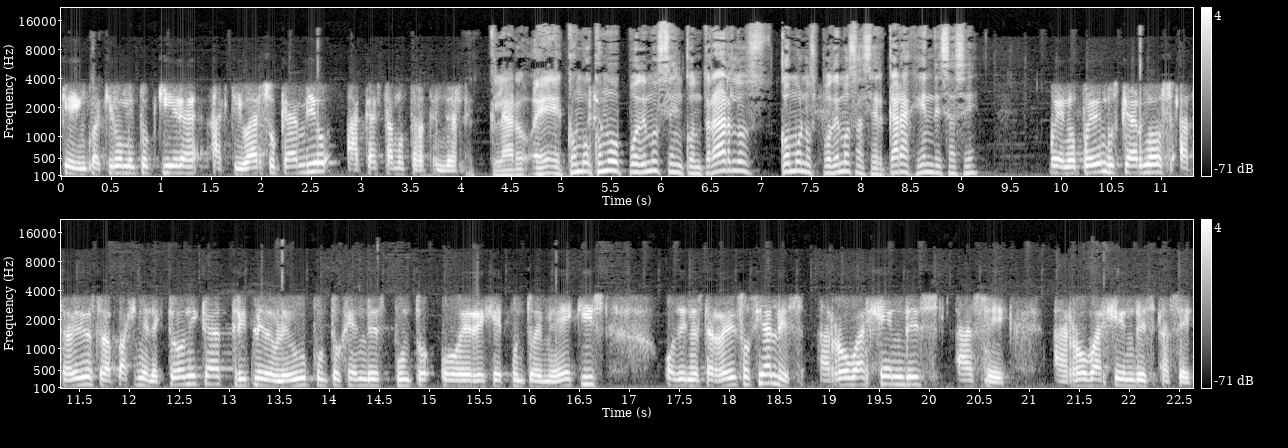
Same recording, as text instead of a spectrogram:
que en cualquier momento quiera activar su cambio, acá estamos para atenderle. Claro, eh, ¿cómo, ¿cómo podemos encontrarlos? ¿Cómo nos podemos acercar a Gendes AC? Bueno, pueden buscarnos a través de nuestra página electrónica www.gendes.org.mx o de nuestras redes sociales, arroba GendesAC arroba AC.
